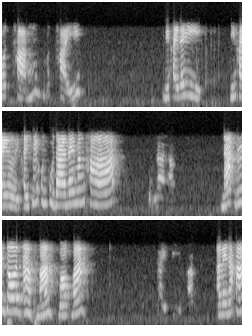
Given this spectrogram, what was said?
รถถัง รถไถ มีใครได้อีก มีใครเอ่ย ใครช่วยคุณครูดาได้มั่งคะ ผมได้ครับณฤดลอะมา บอกมา ไก่บีบครับ อะไรนะคะ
